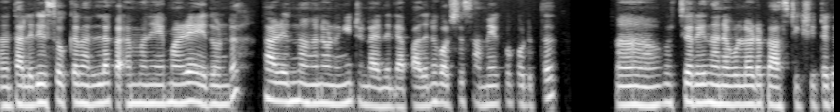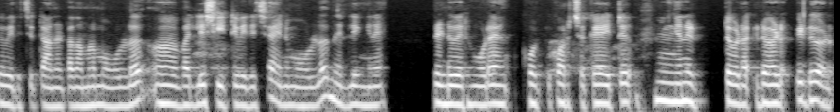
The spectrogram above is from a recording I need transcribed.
തലേദിവസമൊക്കെ തലേ ദിവസമൊക്കെ നല്ല മഴ ആയതുകൊണ്ട് താഴെയൊന്നും അങ്ങനെ ഉണങ്ങിയിട്ടുണ്ടായിരുന്നില്ല. അപ്പം അതിന് കുറച്ച് സമയമൊക്കെ കൊടുത്ത് ചെറിയ നനവുള്ളയുടെ പ്ലാസ്റ്റിക് ഷീറ്റ് ഒക്കെ വിരിച്ചിട്ടാണ് കേട്ടോ നമ്മൾ മുകളിൽ വലിയ ഷീറ്റ് വിരിച്ച് അതിന് മുകളിൽ നെല്ലിങ്ങനെ രണ്ടുപേരും കൂടെ കുറച്ചൊക്കെ ആയിട്ട് ഇങ്ങനെ ഇട്ട് ഇട ഇടുക- ഇടുകയാണ്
